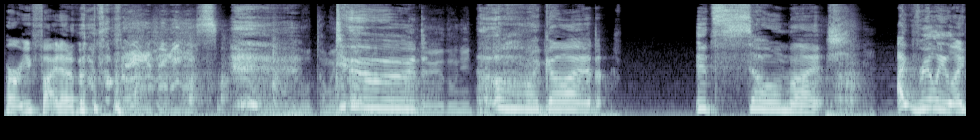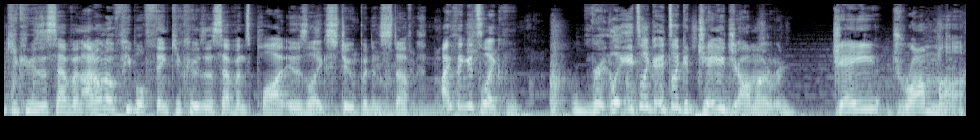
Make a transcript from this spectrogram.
or you find out about the babies. Dude! Oh my god. It's so much. I really like Yakuza 7. I don't know if people think Yakuza 7's plot is like stupid and stuff. I think it's like, like it's like it's like a J drama, J drama,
